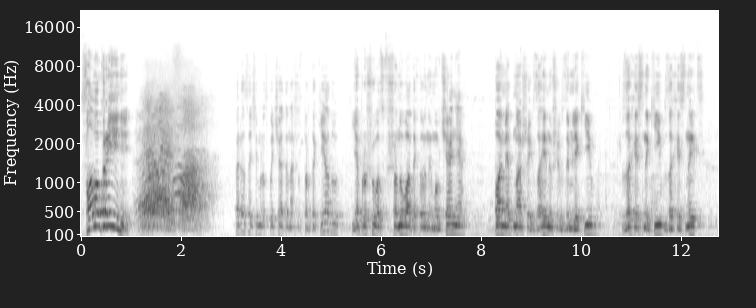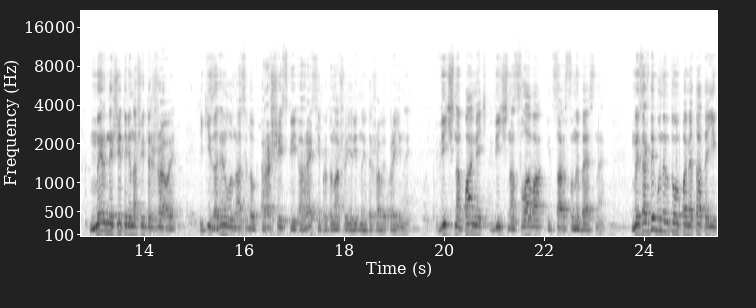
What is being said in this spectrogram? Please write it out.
Слава Україні! Героям слава! Перед чим розпочати нашу спартакіаду, я прошу вас вшанувати хвилиною мовчання, пам'ять наших загинувших земляків, захисників, захисниць, мирних жителів нашої держави, які загинули внаслідок рашистської агресії проти нашої рідної держави України. Вічна пам'ять, вічна слава і царство небесне. Ми завжди будемо пам'ятати їх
